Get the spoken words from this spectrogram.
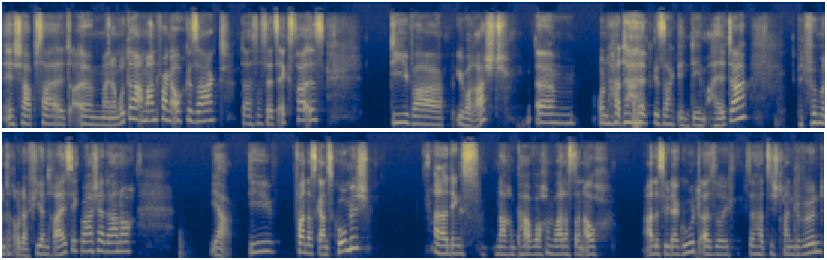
Ich habe es halt äh, meiner Mutter am Anfang auch gesagt, dass es jetzt extra ist. Die war überrascht. Ähm, und hat halt gesagt, in dem Alter, mit 35 oder 34 war ich ja da noch, ja, die fand das ganz komisch. Allerdings nach ein paar Wochen war das dann auch alles wieder gut. Also ich, sie hat sich dran gewöhnt.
